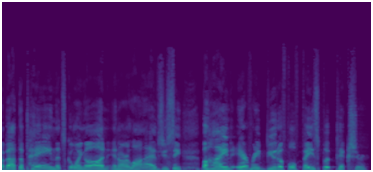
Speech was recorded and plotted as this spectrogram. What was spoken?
about the pain that's going on in our lives. You see, behind every beautiful Facebook picture,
